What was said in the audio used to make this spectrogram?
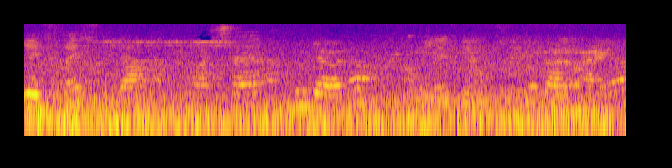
Il celui-là Un peu moins cher. Bây giờ đó. Oui, il est bien aussi. cái đời này á.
